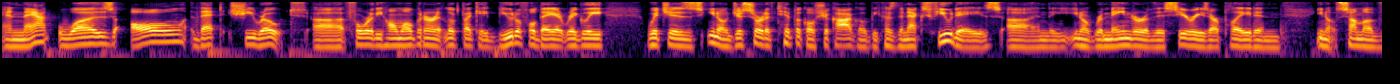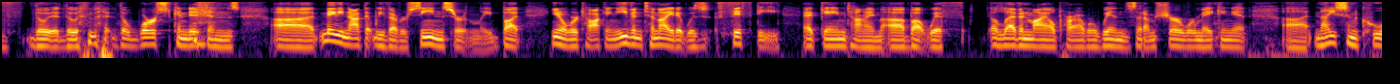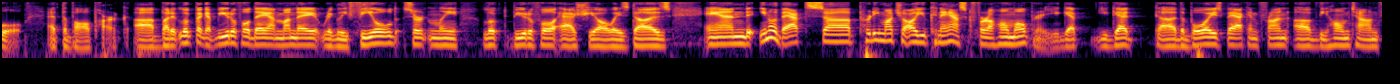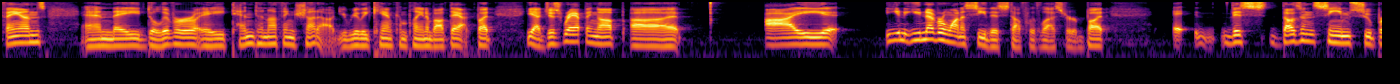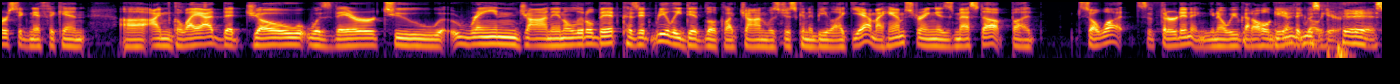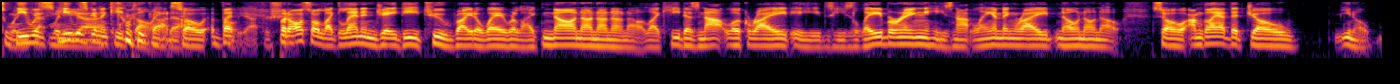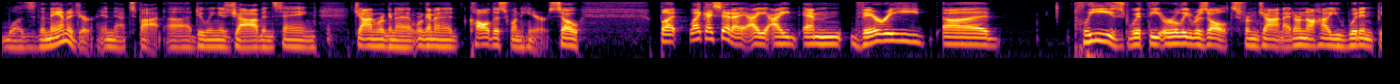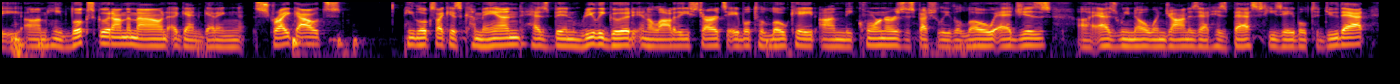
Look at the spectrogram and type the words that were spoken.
And that was all that she wrote uh, for the home opener. It looked like a beautiful day at Wrigley, which is, you know, just sort of typical Chicago because the next few days uh, and the, you know, remainder of this series are played in, you know, some of the the, the worst conditions. Uh, maybe not that we've ever seen, certainly, but, you know, we're talking even tonight it was 50 at game time, uh, but with 11 mile per hour winds that I'm sure were making it uh, nice and cool at the ballpark. Uh, but it looked like a beautiful day on Monday. Wrigley Field certainly looked beautiful, as she always does. And, you know, that's uh, pretty much all you can ask for a home opener. You get, you get, uh, the boys back in front of the hometown fans, and they deliver a ten to nothing shutout. You really can't complain about that. But yeah, just wrapping up. Uh, I you you never want to see this stuff with Lester, but this doesn't seem super significant. Uh, I'm glad that Joe was there to rein Jon in a little bit because it really did look like Jon was just going to be like, "Yeah, my hamstring is messed up, but." So what? It's the third inning. You know, we've got a whole game Yeah, to go here. he was got- he he, was uh, going to keep going. So, but Oh, yeah, for but also like Len and JD too. Right away, were like, no, no, no, no, no. Like he does not look right. He's he's laboring. He's not landing right. No, no, no. So I'm glad that Joe you know was the manager in that spot, uh, doing his job and saying, "Jon, we're gonna we're gonna call this one here." So, but like I said, I I, I am very. Uh, pleased with the early results from Jon. I don't know how you wouldn't be. Um, he looks good on the mound. Again, getting strikeouts. He looks like his command has been really good in a lot of these starts, able to locate on the corners, especially the low edges. Uh, as we know, when Jon is at his best, he's able to do that.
